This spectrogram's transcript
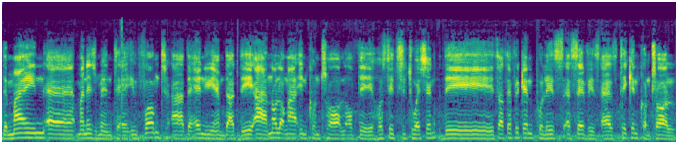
The mine uh, management uh, informed uh, the NUM that they are no longer in control of the hostage situation. The South African Police Service has taken control.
